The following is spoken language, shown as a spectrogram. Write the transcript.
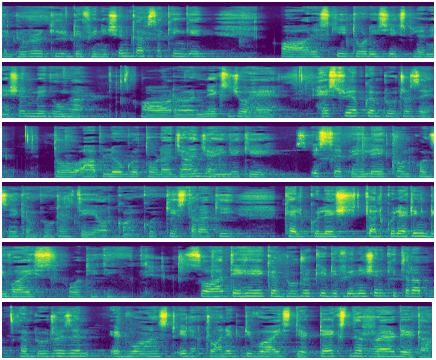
कंप्यूटर की डिफिनीशन कर सकेंगे और इसकी थोड़ी सी एक्सप्लेनेशन में दूँगा। और नेक्स्ट जो है हिस्ट्री ऑफ़ कंप्यूटर्स है। तो आप लोग थोड़ा जान जाएँगे कि इससे पहले कौन कौन से कंप्यूटर थे और कौन किस तरह की कैलकुलेश कैलकुलेटिंग डिवाइस होती थी। सो so, आते हैं कंप्यूटर की डिफिनीशन की तरफ़। Computer is an advanced electronic device that takes the raw data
